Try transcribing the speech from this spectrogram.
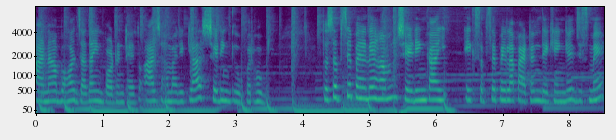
आना बहुत ज़्यादा इंपॉर्टेंट है। तो आज हमारी क्लास शेडिंग के ऊपर होगी। तो सबसे पहले हम शेडिंग का एक सबसे पहला पैटर्न देखेंगे, जिसमें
